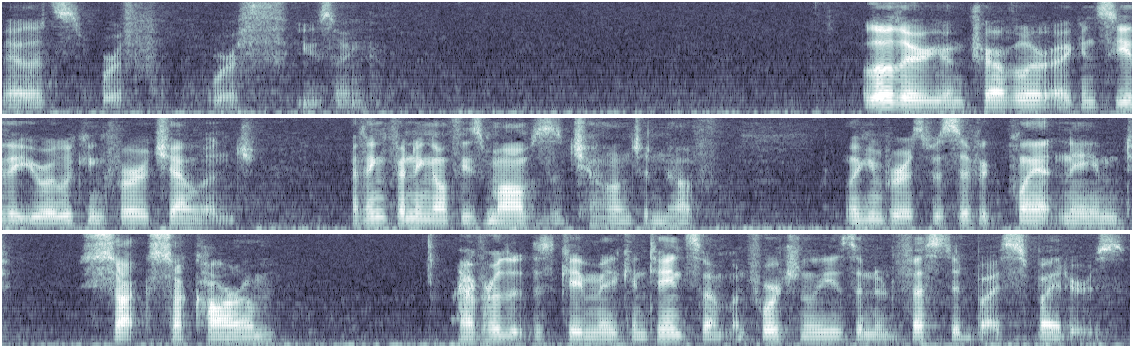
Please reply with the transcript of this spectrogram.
Yeah, that's worth worth using. Hello there, young traveler. I can see that you are looking for a challenge. I think fending off these mobs is a challenge enough. Looking for a specific plant named Sak Sakarum. I've heard that this cave may contain some. Unfortunately, it's infested by spiders.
